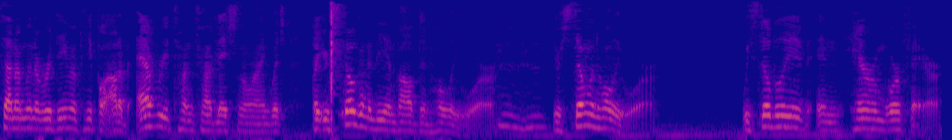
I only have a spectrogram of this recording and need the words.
said, I'm going to redeem a people out of every tongue, tribe, nation, and language, but you're still going to be involved in holy war. Mm-hmm. You're still in holy war. We still believe in herem warfare,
